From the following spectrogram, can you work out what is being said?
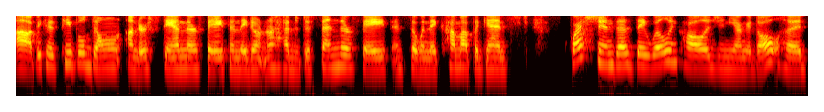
uh, because people don't understand their faith and they don't know how to defend their faith. And so when they come up against questions as they will in college and young adulthood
